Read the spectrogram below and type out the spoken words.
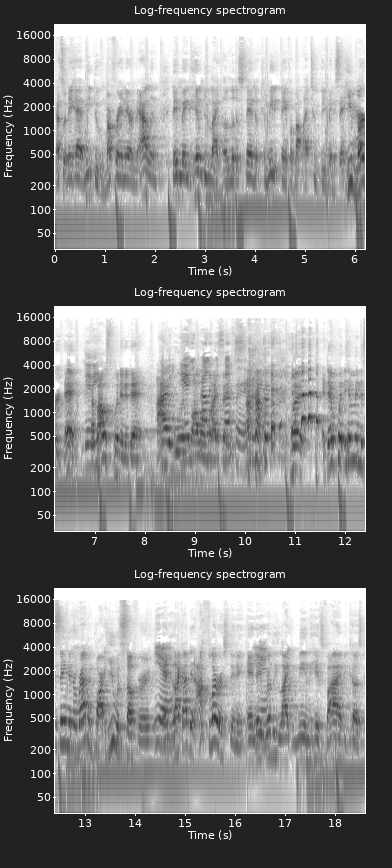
that's what they had me do. My friend Aaron Allen, they made him do like a little stand-up comedic thing for about like two, three minutes. And he murdered that. Did if he? I was put into that, I would- yeah, probably my would face. suffer. but if they put him in the singing and rapping part, he would suffer. Yeah. And like I did, I flourished in it. And they Yeah. really liked me and his vibe because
